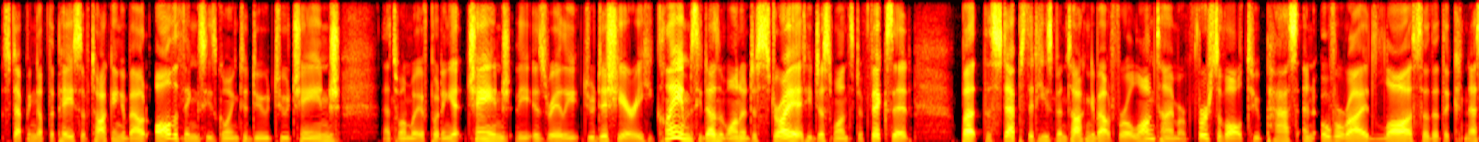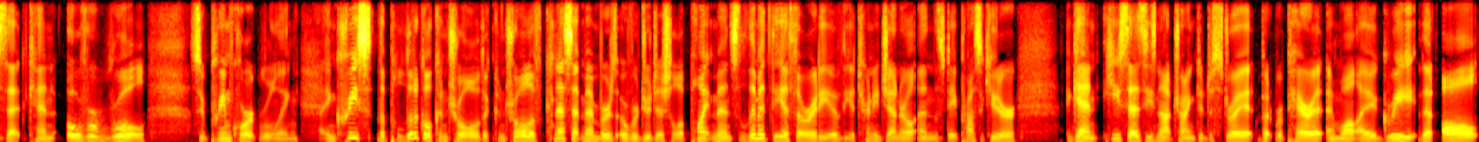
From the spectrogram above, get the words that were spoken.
stepping up the pace of talking about all the things he's going to do to change. That's one way of putting it change the Israeli judiciary. He claims he doesn't want to destroy it, he just wants to fix it. But the steps that he's been talking about for a long time are, first of all, to pass an override law so that the Knesset can overrule Supreme Court ruling, increase the political control, the control of Knesset members over judicial appointments, limit the authority of the Attorney General and the state prosecutor. Again, he says he's not trying to destroy it, but repair it. And while I agree that all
